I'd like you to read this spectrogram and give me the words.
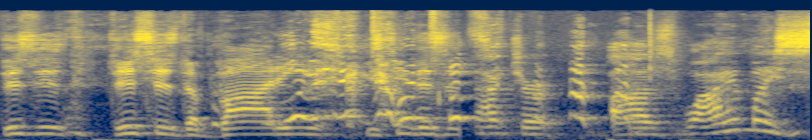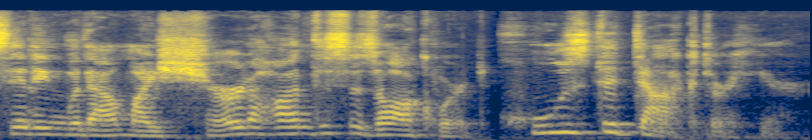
This is this is the body. You see, this is Doctor Oz. Why am I sitting without my shirt on? This is awkward. Who's the doctor here?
